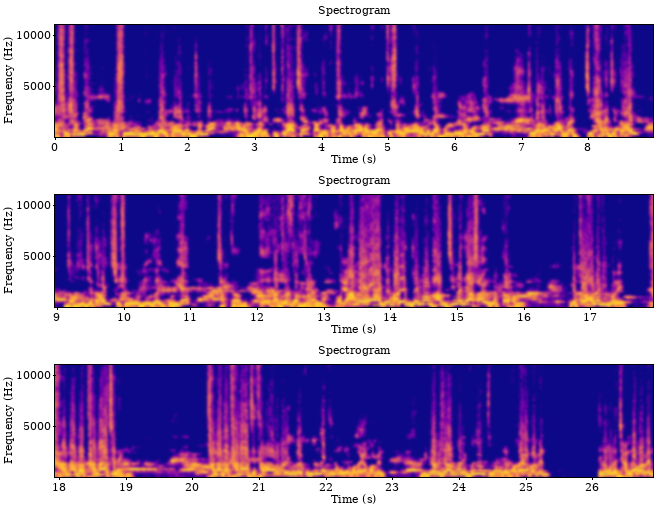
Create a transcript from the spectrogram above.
আর সেই সঙ্গে ওনার শুভবুদ্ধি উদয় করানোর জন্য আমার জেলা নেতৃত্ব আছে, তাদের কথা মতো আমার জেলা নেতৃত্বের সঙ্গে কথা হলো, যা বলল যেটা বললাম। সে কথা মতো আমরা যেখানে যেতে হয়, যতদূর যেতে হয়, সেই শুভবুদ্ধি উদয় করিয়ে ছাড়তে হবে। তার জন্য যত যেখানে। আমরা একবারের জন্য ভাবছি না যে আশা গ্রেপ্তার হবে। গ্রেপ্তার হবে কি করে? থানাটা থানা আছে নাকি? থানাটা থানা আছে থানা আলমারি গুলো খুঁজুন না তৃণমূলের পতাকা পাবেন। বিডিও অফিসের আলমারি খুঁজুন তৃণমূলের পতাকা পাবেন। তৃণমূলের ঝান্ডা পাবেন।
